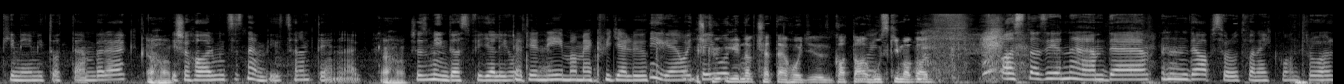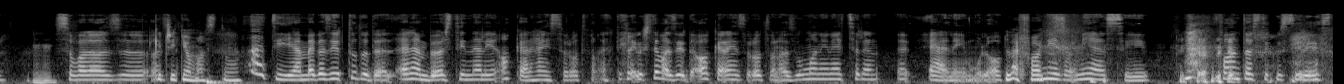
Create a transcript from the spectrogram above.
kinémított emberek, Aha. és a 30 az nem vicc, hanem tényleg. Aha. És az mind azt figyeli, hogy... Tehát ilyen néma megfigyelők. Igen, hogy és te írnak cseten, hogy Kata, hogy... húz ki magad. Azt azért nem, de, de abszolút van egy kontroll. Uh-huh. Szóval az, az... Kicsit nyomasztó. Hát ilyen, meg azért tudod, Ellen Burstyn-nel én akárhányszor ott van, tényleg, és nem azért, de akárhányszor ott van az Zoomon, én egyszerűen elnémulok. Lefagy. Nézem, hogy milyen szép. Igen, Fantasztikus színész.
